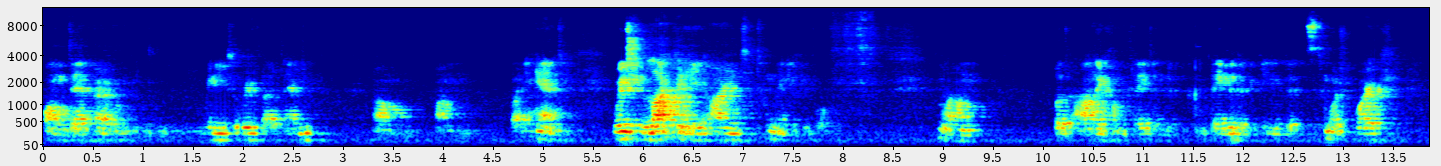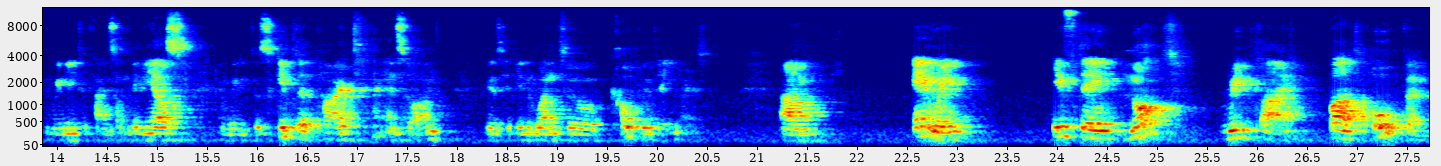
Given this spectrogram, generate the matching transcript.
on that, um, we need to reply them um, um, by hand, which luckily aren't too many people. Um, but Arne complained complained in the beginning that it's too much work, and we need to find something else, and we need to skip that part, and so on because he didn't want to cope with the emails. Um, anyway, if they not reply but open,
